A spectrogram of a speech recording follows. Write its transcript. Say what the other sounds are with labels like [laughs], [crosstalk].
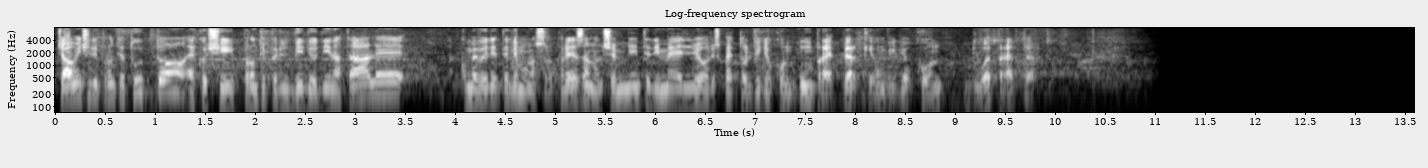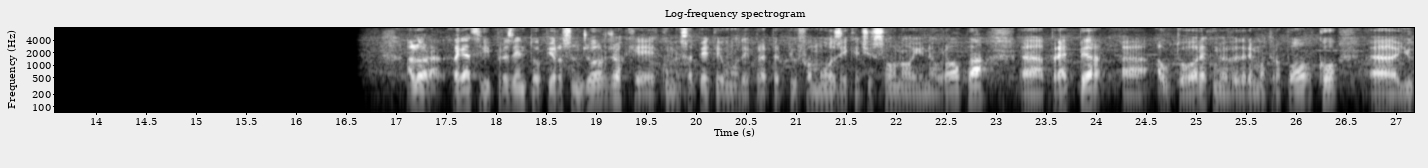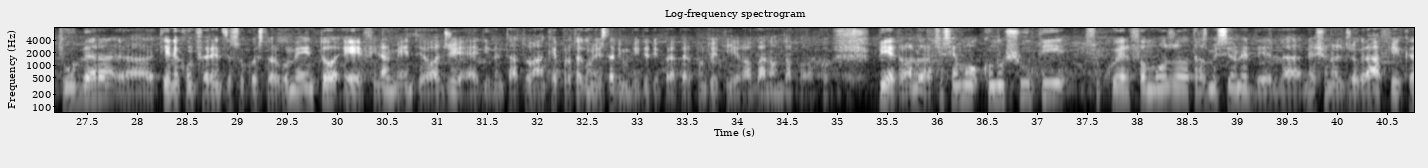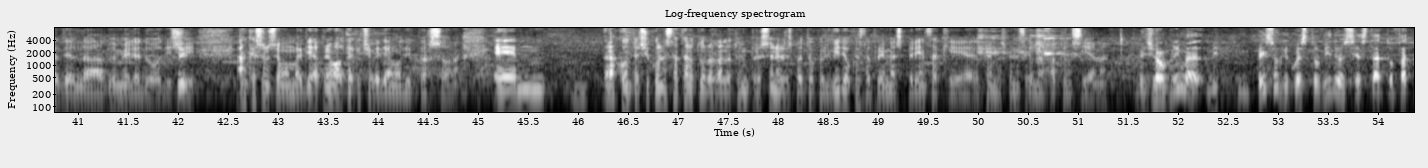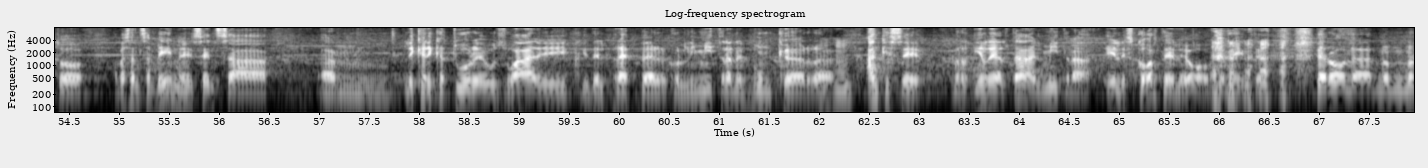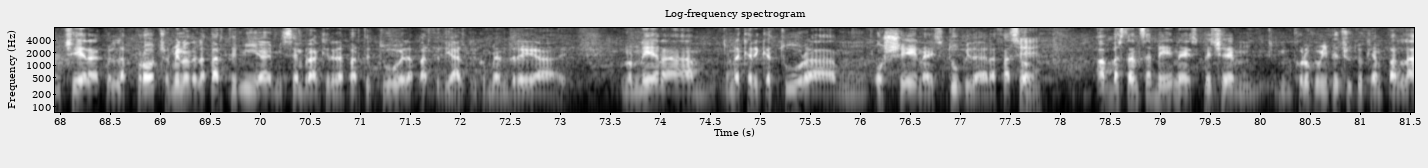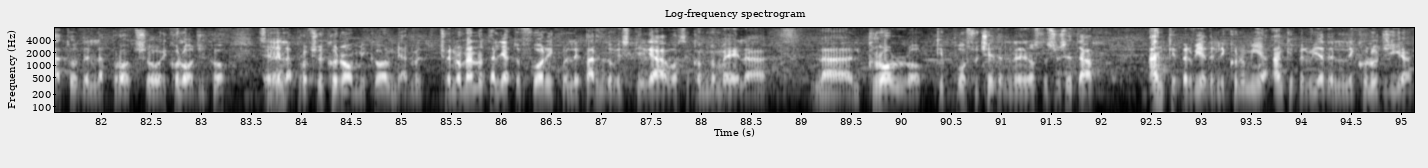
Ciao amici di Pronti a Tutto, eccoci pronti per il video di Natale. Come vedete abbiamo una sorpresa, non c'è niente di meglio rispetto al video con un prepper che un video con due prepper. Allora ragazzi vi presento Piero San Giorgio che come sapete è uno dei prepper più famosi che ci sono in Europa, eh, prepper, eh, autore come vedremo tra poco, eh, youtuber, eh, tiene conferenze su questo argomento e finalmente oggi è diventato anche protagonista di un video di prepper.it, roba non da poco. Pietro, allora ci siamo conosciuti su quel famoso trasmissione del National Geographic del 2012, sì. anche se non siamo mai via, la prima volta che ci vediamo di persona. E, ehm, raccontaci, qual è stata la tua, la tua, impressione rispetto a quel video, questa prima esperienza che, prima esperienza che abbiamo fatto insieme? Come dicevamo prima, mi, penso che questo video sia stato fatto abbastanza bene, mm-hmm. senza um, le caricature usuali del prepper con il mitra nel bunker, mm-hmm. anche se in realtà il mitra e le scorte le ho ovviamente, [laughs] però la, non, non, c'era quell'approccio, almeno nella parte mia e mi sembra anche nella parte tua e la parte di altri come Andrea. E, non era una caricatura um, oscena e stupida, era fatto sì. abbastanza bene, specie um, quello che mi è piaciuto è che hanno parlato dell'approccio ecologico sì. e dell'approccio economico, cioè non hanno tagliato fuori quelle parti dove spiegavo, secondo me, la, la, il crollo che può succedere nelle nostre società anche per via dell'economia, anche per via dell'ecologia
